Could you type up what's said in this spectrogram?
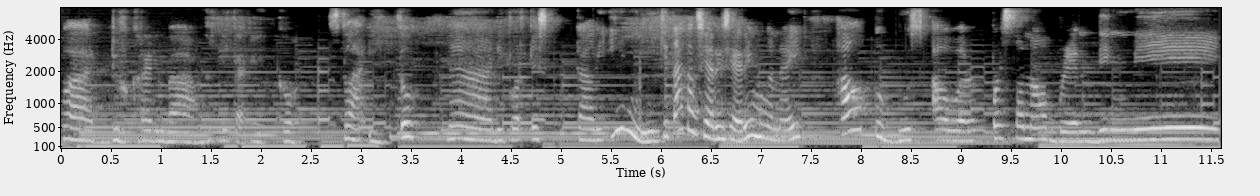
Waduh, keren banget nih Kak Riko. Setelah itu, nah di podcast kali ini kita akan sharing-sharing mengenai how to boost our personal branding nih.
